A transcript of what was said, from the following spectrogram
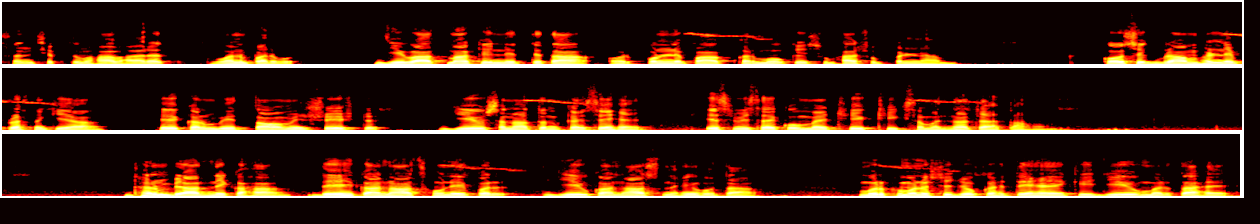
संक्षिप्त महाभारत, वन पर्व। जीवात्मा की नित्यता और पुण्य पाप कर्मों के शुभाशुभ परिणाम। कौशिक ब्राह्मण ने प्रश्न किया, हे कर्मवेदताओं में श्रेष्ठ, जीव सनातन कैसे हैं? इस विषय को मैं ठीक ठीक समझना चाहता हूँ। धर्म व्याध ने कहा, देह का नाश होने पर जीव का नाश नहीं होता। मूर्ख मनुष्य जो कहते हैं कि जीव मरता है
